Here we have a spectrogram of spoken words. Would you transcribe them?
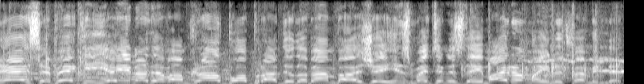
Neyse peki yayına devam. Kral Pop Radyo'da ben Bayece hizmetinizdeyim. Ayrılmayın lütfen millet.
